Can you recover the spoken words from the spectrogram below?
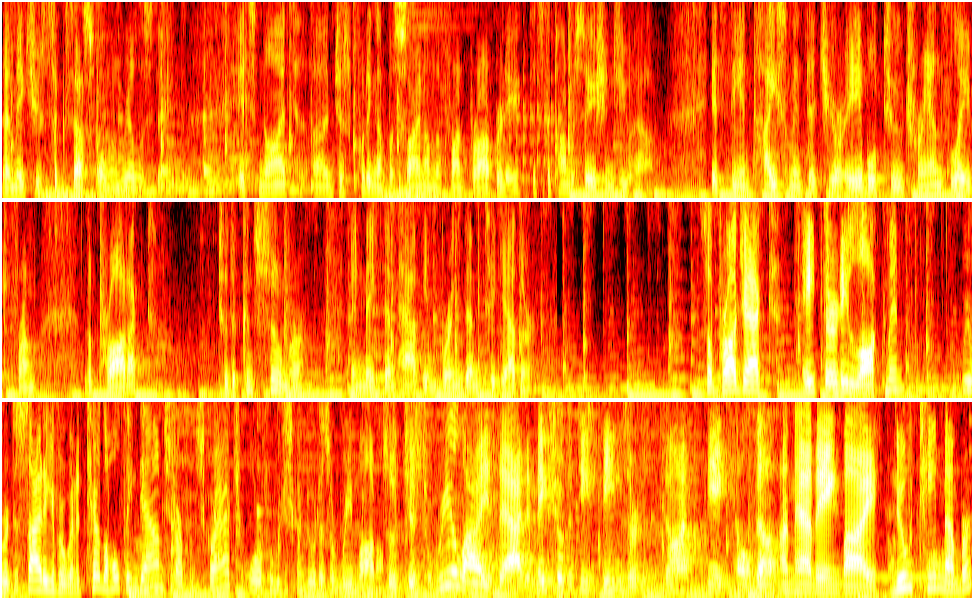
that makes you successful in real estate. It's not uh, just putting up a sign on the front property, it's the conversations you have. It's the enticement that you're able to translate from the product to the consumer and make them happy and bring them together. So project 830 Lockman, we were deciding if we were going to tear the whole thing down, start from scratch, or if we were just going to do it as a remodel. So just realize that and make sure that these beams are not being held up. I'm having my new team member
